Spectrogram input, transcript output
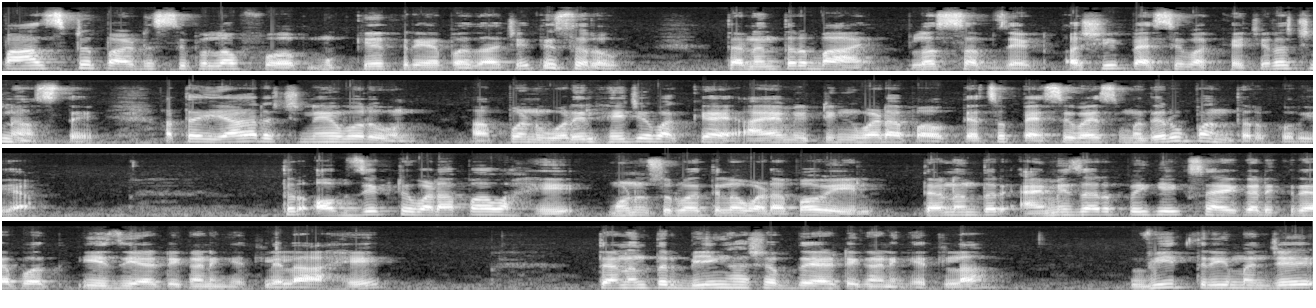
पास्ट पार्टिसिपल ऑफ वर्ब मुख्य क्रियापदाचे तिसरं त्यानंतर बाय प्लस सब्जेक्ट अशी पॅसिव वाक्याची रचना असते. आता या रचनेवरून आपण वरील हे जे वाक्य आहे आय एम इटिंग वडापाव त्याचं पॅसिव रूपांतर करूया. तर ऑब्जेक्ट वडापाव आहे म्हणून सुरुवातीला वडापाव येईल. त्यानंतर ॲमेझारपैकी एक सहकारी क्रियापद इज या ठिकाणी घेतलेला आहे. त्यानंतर बिंग हा शब्द या ठिकाणी घेतला. व्ही थ्री म्हणजे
